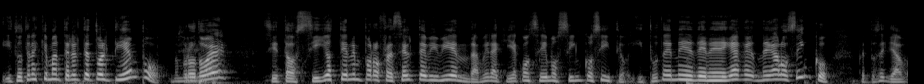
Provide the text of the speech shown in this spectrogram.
Y tú tienes que mantenerte todo el tiempo. Número Sí. dos es, si, to- si ellos tienen por ofrecerte vivienda, mira, aquí ya conseguimos cinco sitios y tú te ne- denegas nega los cinco, pues entonces ya,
